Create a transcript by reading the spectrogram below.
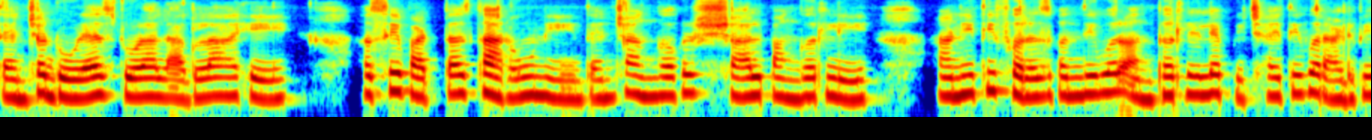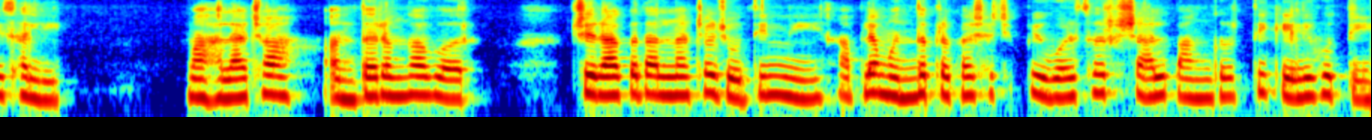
त्यांच्या डोळ्यास डोळा लागला आहे असे वाटताच धारवूने त्यांच्या अंगावर शाल पांघरली आणि ती फरसबंदीवर अंथरलेल्या पिछायतीवर आडवी झाली. महालाच्या अंतरंगावर चिरागदालनाच्या ज्योतींनी आपल्या मंद प्रकाशाची पिवळसर शाल पांघरती केली होती.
